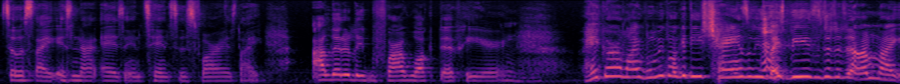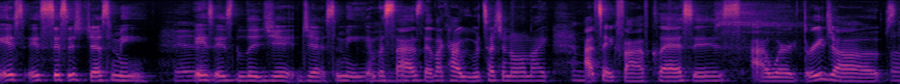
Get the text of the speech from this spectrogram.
So it's like it's not as intense as far as like I literally before I walked up here. Mm-hmm. Hey girl, like when we gonna get these chains and these lace beads? I'm like, it's it's sis, it's just me Yeah. it's, it's legit just me. And besides that, like how we were touching on, like Mm-hmm. I take five classes, I work three jobs Oh,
